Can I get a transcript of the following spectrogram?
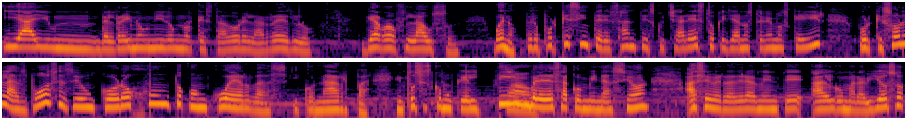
y hay un del Reino Unido un orquestador, el arreglo, Gerolf Lawson. Bueno, pero ¿por qué es interesante escuchar esto que ya nos tenemos que ir? Porque son las voces de un coro junto con cuerdas y con arpa. Entonces como que el timbre de esa combinación hace verdaderamente algo maravilloso.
